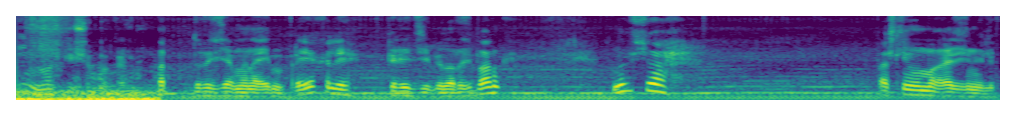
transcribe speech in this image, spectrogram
и немножко еще покажем. Вот, друзья, мы на им приехали. Впереди Беларусьбанк. Ну все, пошли в магазин велик.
